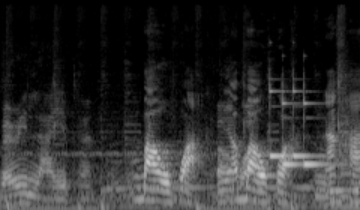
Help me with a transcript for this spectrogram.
very light ฮะเบากว่าเนื้อเบากว่านะคะ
